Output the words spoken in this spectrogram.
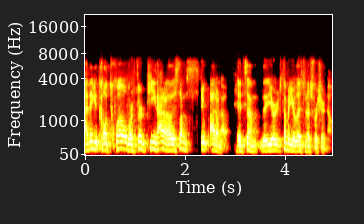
I think it's called 12 or 13. I don't know. There's some stupid, I don't know. It's some, um, your, some of your listeners for sure know.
